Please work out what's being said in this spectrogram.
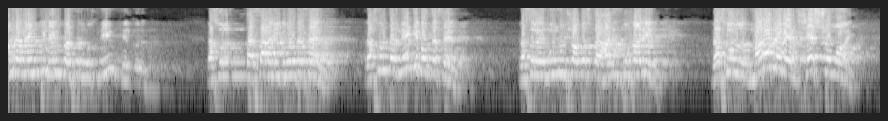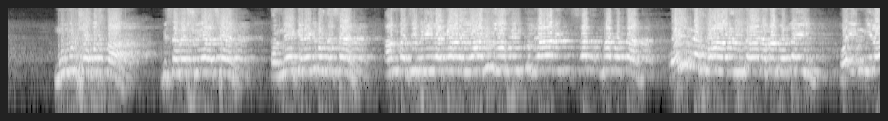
আমরা নাইনটি নাইন পার্সেন্ট মুসলিম ফেল করে দিই রাসুল তার সাহাবি বলতেছেন রাসুল তার মেয়েকে বলতেছেন, রাসুলের মুমূর্ষ অবস্থা, হাদিস বুখারীর। রাসুল মারা যাবেন শেষ সময়। মুমূর্ষ অবস্থা, বিছানায় শুয়ে আছেন। তার মেয়েকে রেখে বলতেছেন, আন্না জিবরিল কান ইয়ারিদু ফি কুল্লি আনিন মারাতান ওয়া ইন্নাহু মারাতাইন ওয়া ইন্নী ইল্লা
